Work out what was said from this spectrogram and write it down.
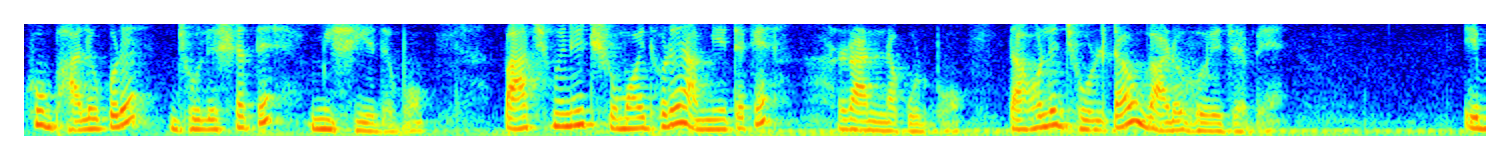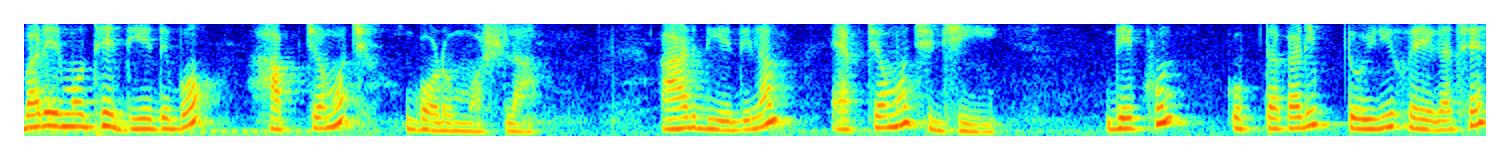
খুব ভালো করে ঝোলের সাথে মিশিয়ে দেব। পাঁচ মিনিট সময় ধরে আমি এটাকে রান্না করব। তাহলে ঝোলটাও গাঢ় হয়ে যাবে। এবার এর মধ্যে দিয়ে দেব হাফ চামচ গরম মশলা। আর দিয়ে দিলাম এক চামচ ঘি। দেখুন, কোপ্তাকারি তৈরি হয়ে গেছে।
